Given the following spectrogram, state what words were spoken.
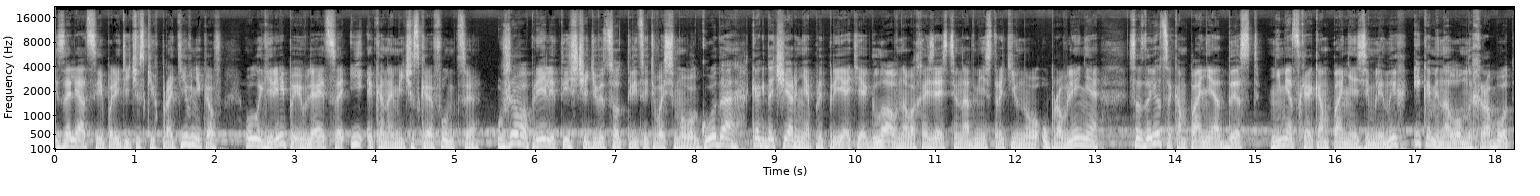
изоляции политических противников, у лагерей появляется и экономическая функция. Уже в апреле 1938 года, как дочернее предприятие главного хозяйственно-административного управления, создается компания DEST, немецкая компания земляных и каменоломных работ,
